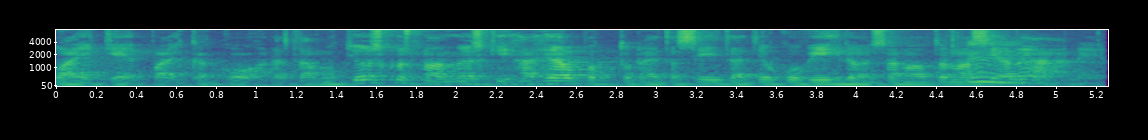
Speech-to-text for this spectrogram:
vaikea paikka kohdata, mutta joskus mä oon myöskin ihan helpottuneita siitä, että joku vihdoin sanoo ton asian mm. ääneen.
